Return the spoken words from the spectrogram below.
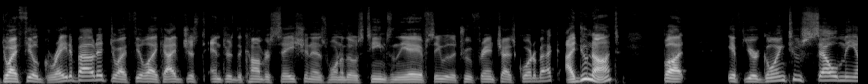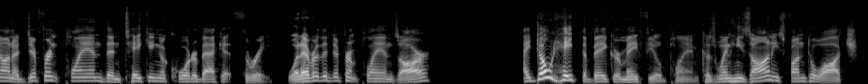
do I feel great about it? Do I feel like I've just entered the conversation as one of those teams in the AFC with a true franchise quarterback? I do not. But if you're going to sell me on a different plan than taking a quarterback at three, whatever the different plans are, I don't hate the Baker Mayfield plan because when he's on, he's fun to watch.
